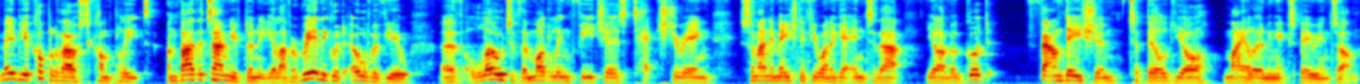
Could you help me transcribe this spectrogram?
maybe a couple of hours to complete, and by the time you've done it, you'll have a really good overview of loads of the modeling features, texturing, some animation if you want to get into that. You'll have a good foundation to build your Maya learning experience on.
